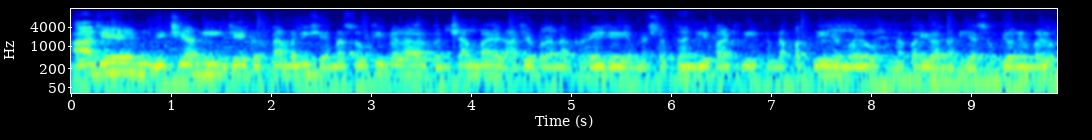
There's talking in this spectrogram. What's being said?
આજે હું વિછિયાની જે ઘટના બની છે એમાં સૌથી પહેલા ઘનશ્યામભાઈ રાજપરાના ઘરે જઈ એમને શ્રદ્ધાંજલિ પાઠવી એમના પત્નીને મળ્યો એમના પરિવારના બીજા સભ્યોને મળ્યો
